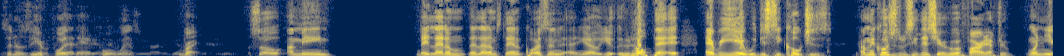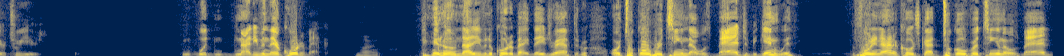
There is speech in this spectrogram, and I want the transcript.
So that was the year before that they had four Yeah, wins. seven and nine again. Right. So I mean, they let him they let him stand the course, and uh, you know you, you'd hope that it, every year we just see coaches. How many coaches do we see this year who are fired after one year, two years, with not even their quarterback? Right. You know, not even the quarterback they drafted or, took over a team that was bad to begin with. The 49er coach got took over a team that was bad.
